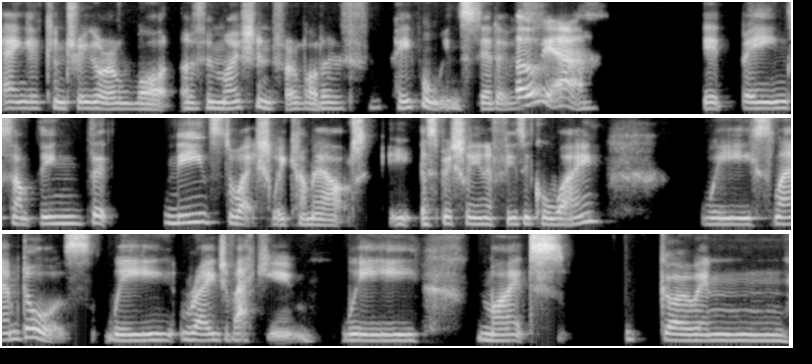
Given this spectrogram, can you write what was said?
anger can trigger a lot of emotion for a lot of people instead of Oh, yeah. it being something that needs to actually come out especially in a physical way. We slam doors we rage vacuum we might go and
